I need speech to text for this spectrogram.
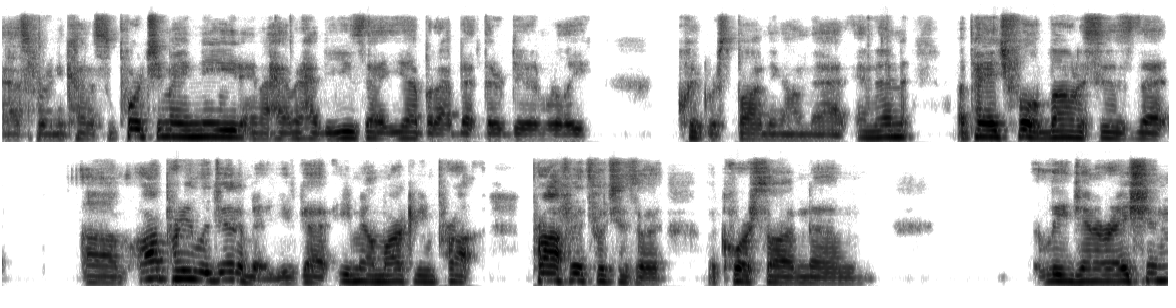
ask for any kind of support you may need and I haven't had to use that yet but I bet they're doing really quick responding on that and then a page full of bonuses that um, are pretty legitimate. You've got email marketing pro profits, which is a, a course on um, lead generation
